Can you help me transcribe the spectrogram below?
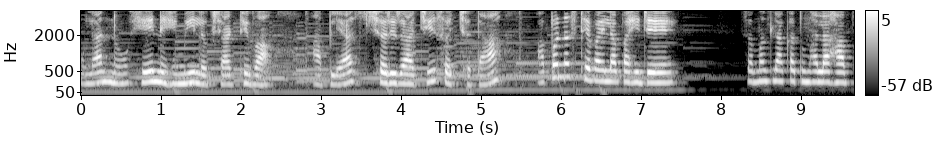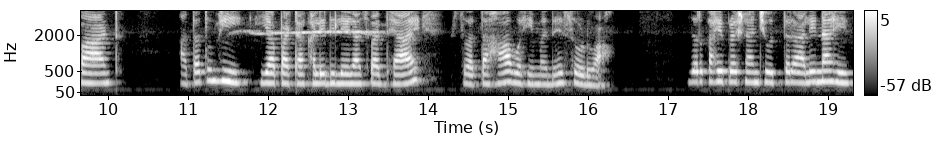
मुलांनो हे नेहमी लक्षात ठेवा. आपल्या शरीराची स्वच्छता आपणच ठेवायला पाहिजे. समजला का तुम्हाला हा पाठ? आता तुम्ही या पाठाखाली दिलेला स्वाध्याय स्वतः वहीमध्ये सोडवा. जर काही प्रश्नांची उत्तरं आली नाहीत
